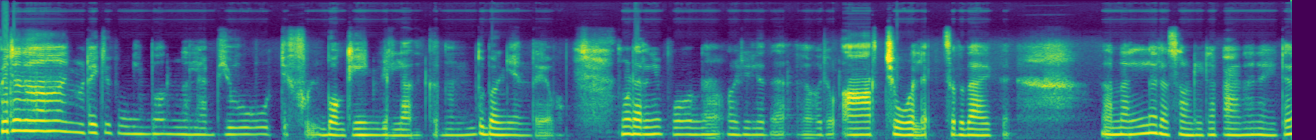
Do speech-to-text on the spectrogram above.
പിന്നെ ദാ ഇങ്ങോട്ടേക്ക് പോകുമ്പോൾ നല്ല ബ്യൂട്ടിഫുൾ ബൊഗെയിൻ വില്ല നിൽക്കുന്ന. എന്ത് ഭംഗി എന്തേവോ ഇങ്ങോട്ട് ഇറങ്ങി പോകുന്ന വഴിയിലത് ഒരു ആർച്ച് പോലെ ചെറുതായിട്ട്. നല്ല രസമുണ്ട് കേട്ടോ കാണാനായിട്ട്.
